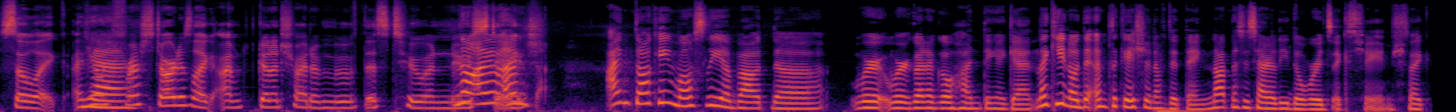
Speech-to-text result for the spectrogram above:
So like I feel yeah. like fresh start is like I'm going to try to move this to a new no, stage. I'm, I'm, I'm talking mostly about the we're we're gonna go hunting again. Like you know the implication of the thing, not necessarily the words exchanged. Like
